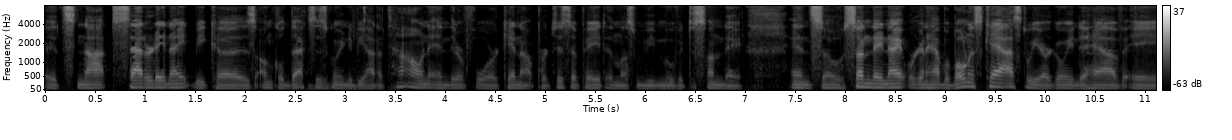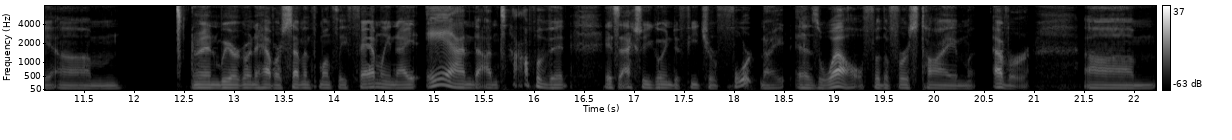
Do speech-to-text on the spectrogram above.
it's not Saturday night because Uncle Dex is going to be out of town and therefore cannot participate unless we move it to Sunday. And so Sunday night, we're going to have a bonus cast. We are going to have a, um, and we are going to have our seventh monthly family night. And on top of it, it's actually going to feature Fortnite as well for the first time ever. Um,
